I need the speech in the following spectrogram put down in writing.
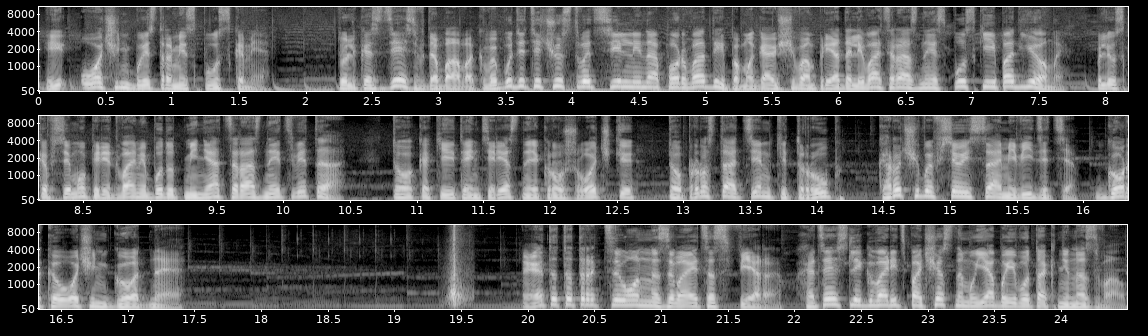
и очень быстрыми спусками. Только здесь, вдобавок, вы будете чувствовать сильный напор воды, помогающий вам преодолевать разные спуски и подъемы. Плюс ко всему перед вами будут меняться разные цвета. То какие-то интересные кружочки, то просто оттенки труб. Короче, вы все и сами видите. Горка очень годная. Этот аттракцион называется «Сфера», хотя если говорить по-честному, я бы его так не назвал.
